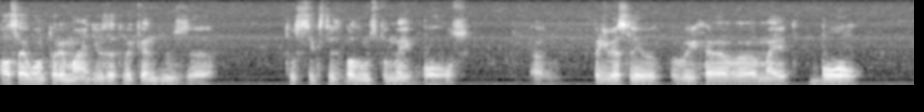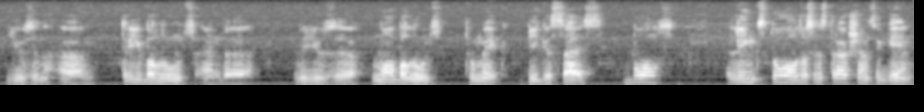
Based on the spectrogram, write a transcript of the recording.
Also I want to remind you that we can use uh, 260 balloons to make balls. Um, previously we have uh, made ball using uh, three balloons and uh, we use more balloons to make bigger size balls links to all those instructions again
